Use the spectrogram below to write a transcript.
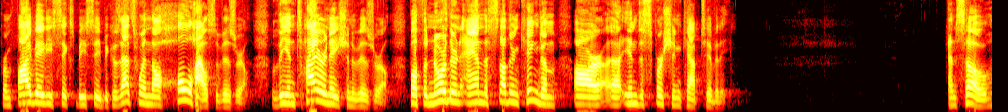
from 586 BC because that's when the whole house of Israel, the entire nation of Israel, both the northern and the southern kingdom are uh, in dispersion captivity. And so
